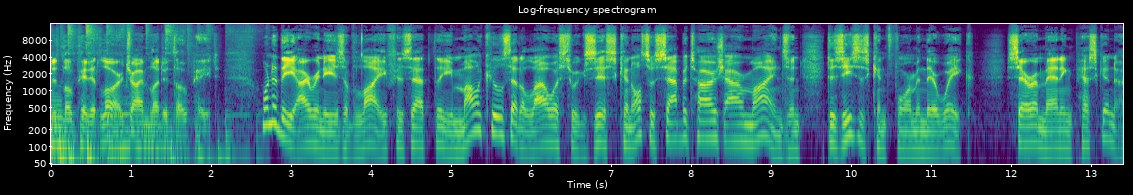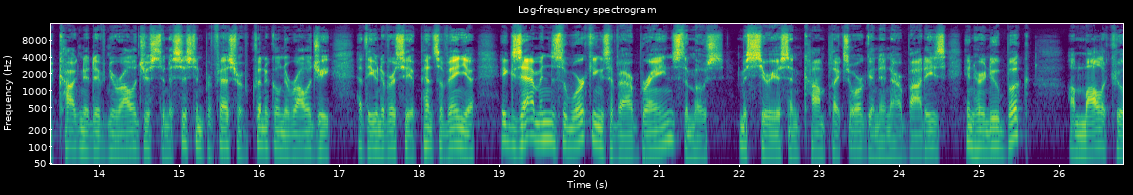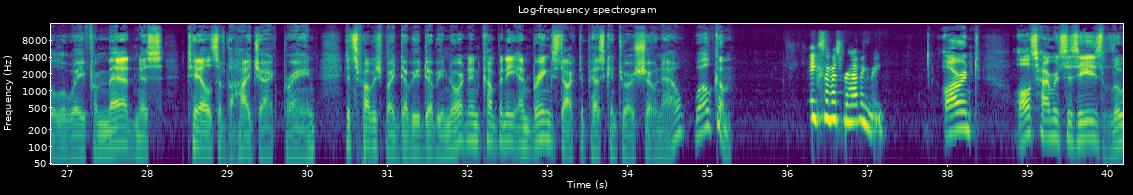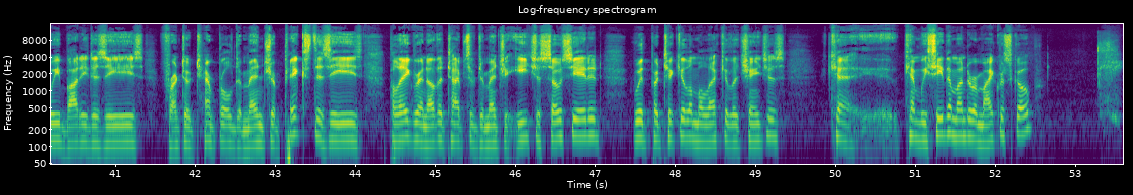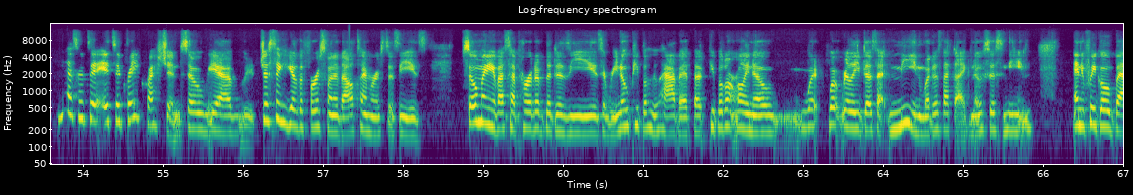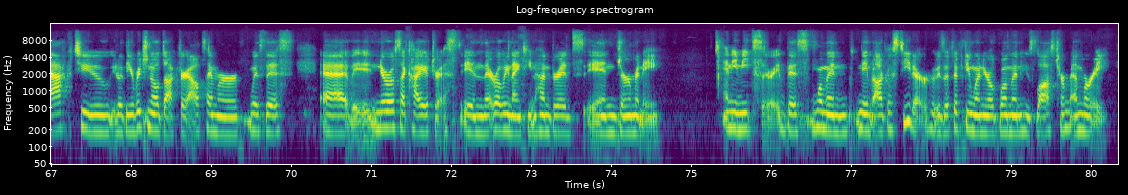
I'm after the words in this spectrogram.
Leonard Lopate at Large. I'm Leonard Lopate. One of the ironies of life is that the molecules that allow us to exist can also sabotage our minds, and diseases can form in their wake. Sara Manning Peskin, a cognitive neurologist and assistant professor of clinical neurology at the University of Pennsylvania, examines the workings of our brains, the most mysterious and complex organ in our bodies, in her new book, A Molecule Away from Madness Tales of the Hijacked Brain. It's published by W.W. Norton and Company and brings Dr. Peskin to our show now. Welcome. Thanks so much for having me. Aren't Alzheimer's disease, Lewy body disease, frontotemporal dementia, Pick's disease, pellagra, and other types of dementia, each associated with particular molecular changes? Can, can we see them under a microscope? Yes, it's a it's a great question. So yeah, just thinking of the first one of Alzheimer's disease, so many of us have heard of the disease, or we know people who have it, but people don't really know what what really does that mean. What does that diagnosis mean? And if we go back to you know the original Dr. Alzheimer was this uh, neuropsychiatrist in the early 1900s in Germany. And he meets this woman named Auguste Deter, who is a 51 year old woman who's lost her memory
